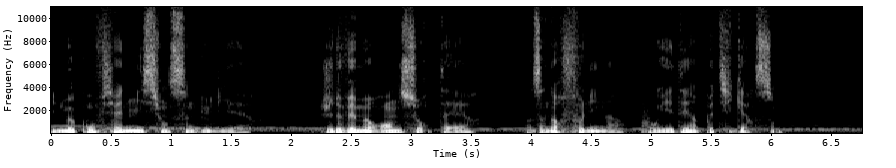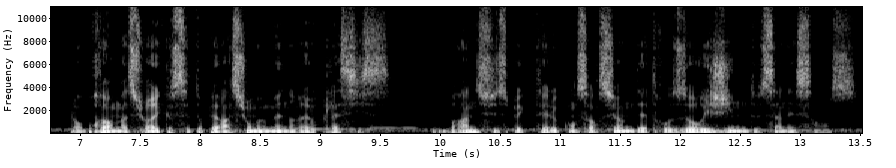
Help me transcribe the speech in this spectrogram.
Il me confia une mission singulière. Je devais me rendre sur Terre, dans un orphelinat, pour y aider un petit garçon. L'empereur m'assurait que cette opération me mènerait au Classis. Bran suspectait le consortium d'être aux origines de sa naissance.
